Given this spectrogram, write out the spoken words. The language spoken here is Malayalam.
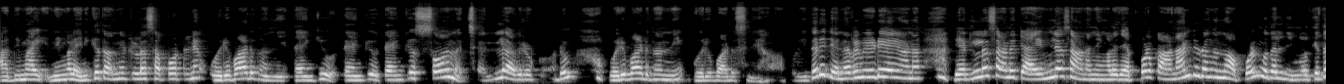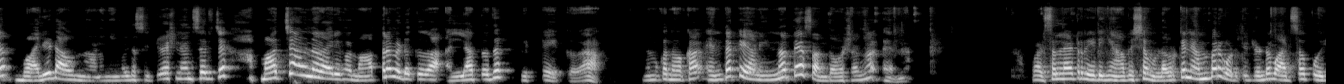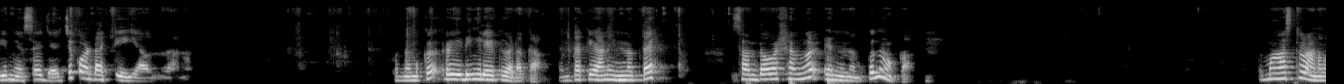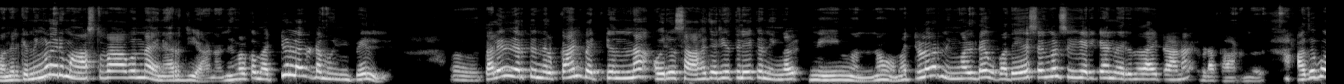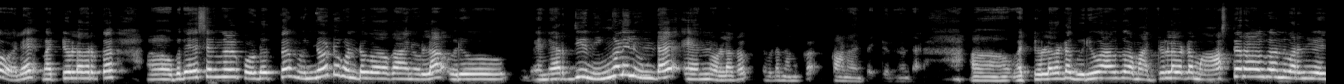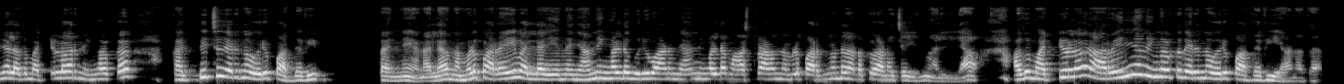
ആദ്യമായി നിങ്ങൾ എനിക്ക് തന്നിട്ടുള്ള സപ്പോർട്ടിന് ഒരുപാട് നന്ദി. Thank you thank you thank you so much എല്ലാവരോടും ഒരുപാട് നന്ദി ഒരുപാട് സ്നേഹം. അപ്പോൾ ഇതൊരു ജനറൽ വീഡിയോ ആണ്. ജനറൽലെസ് ആണ് ടൈംലെസ് ആണ്. നിങ്ങളിത് എപ്പോൾ കാണാൻ തുടങ്ങുന്നു അപ്പോൾ മുതൽ നിങ്ങൾക്കിത് വാലിഡ് ആവുന്നതാണ്. നിങ്ങളുടെ സിറ്റുവേഷൻ അനുസരിച്ച് മച്ചാവുന്ന കാര്യങ്ങൾ മാത്രം എടുക്കുക അല്ലാത്തത് വിട്ടേക്കുക. നമുക്ക് നോക്കാം എന്തൊക്കെയാണ് ഇന്നത്തെ സന്തോഷങ്ങൾ എന്ന്. പേഴ്സണലായിട്ട് റീഡിംഗ് ആവശ്യമുള്ളവർക്ക് നമ്പർ കൊടുത്തിട്ടുണ്ട്. വാട്സാപ്പ് വഴി മെസ്സേജ് അയച്ച് കോൺടാക്ട് ചെയ്യാവുന്നതാണ്. നമുക്ക് റീഡിങ്ങിലേക്ക് കിടക്കാം. എന്തൊക്കെയാണ് ഇന്നത്തെ സന്തോഷങ്ങൾ എന്ന് നമുക്ക് നോക്കാം. മാസ്റ്ററാണ് വന്നിരിക്കുന്നത്. നിങ്ങളൊരു മാസ്റ്റർ ആകുന്ന എനർജിയാണ് നിങ്ങൾക്ക് മറ്റുള്ളവരുടെ മുൻപിൽ തല ഉയർത്തി നിൽക്കാൻ പറ്റുന്ന ഒരു സാഹചര്യത്തിലേക്ക് നിങ്ങൾ നീങ്ങുന്നു. മറ്റുള്ളവർ നിങ്ങളുടെ ഉപദേശങ്ങൾ സ്വീകരിക്കാൻ വരുന്നതായിട്ടാണ് ഇവിടെ കാണുന്നത്. അതുപോലെ മറ്റുള്ളവർക്ക് ഉപദേശങ്ങൾ കൊടുത്ത് മുന്നോട്ട് കൊണ്ടുപോകാനുള്ള ഒരു എനർജി നിങ്ങളിലുണ്ട് എന്നുള്ളതും ഇവിടെ നമുക്ക് കാണാൻ പറ്റുന്നുണ്ട്. മറ്റുള്ളവരുടെ ഗുരുവാകുക മറ്റുള്ളവരുടെ മാസ്റ്റർ ആകുക എന്ന് പറഞ്ഞു കഴിഞ്ഞാൽ അത് മറ്റുള്ളവർ നിങ്ങൾക്ക് കൽപ്പിച്ചു തരുന്ന ഒരു പദവി തന്നെയാണ്. അല്ല നമ്മൾ പറയുവല്ല ചെയ്യുന്നത് ഞാൻ നിങ്ങളുടെ ഗുരുവാണ് ഞാൻ നിങ്ങളുടെ മാസ്റ്ററാണെന്ന് നമ്മൾ പറഞ്ഞുകൊണ്ട് നടക്കുകയാണ്? ചെയ്യുന്നതല്ല. അത് മറ്റുള്ളവർ അറിഞ്ഞ് നിങ്ങൾക്ക് തരുന്ന ഒരു പദവിയാണത്.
